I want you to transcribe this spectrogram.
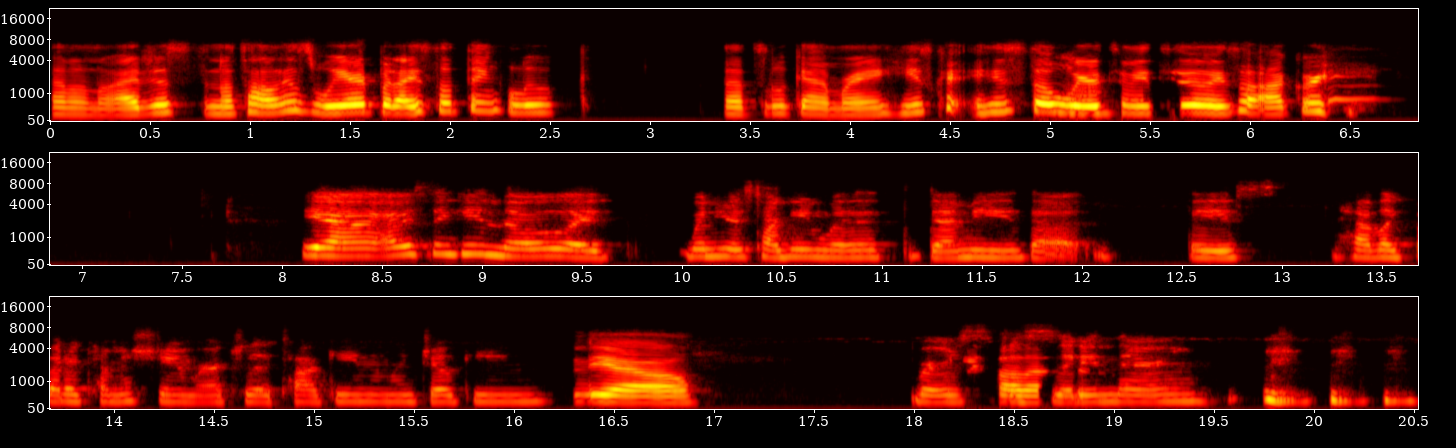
I don't know. I just Natalia's weird, but I still think Luke that's Luke right? He's he's still yeah. weird to me too. He's so awkward. Yeah, I was thinking though, like when he was talking with Demi, that they have like better chemistry and we're actually like talking and like joking. Yeah. Versus just sitting there.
